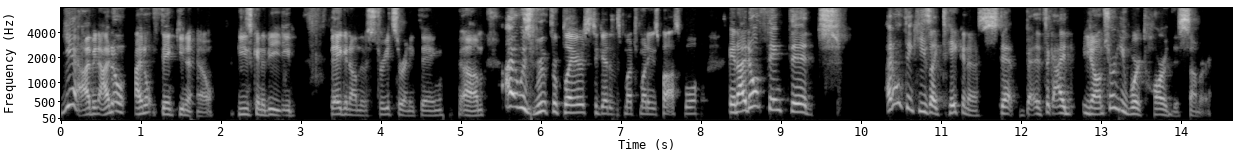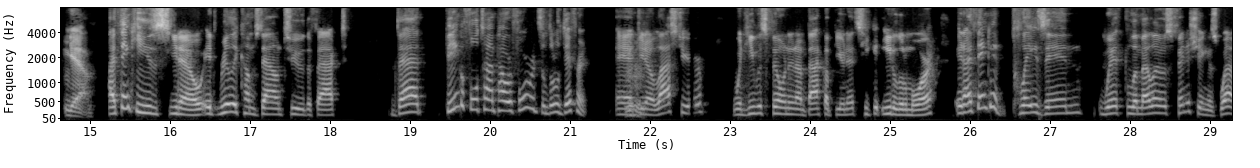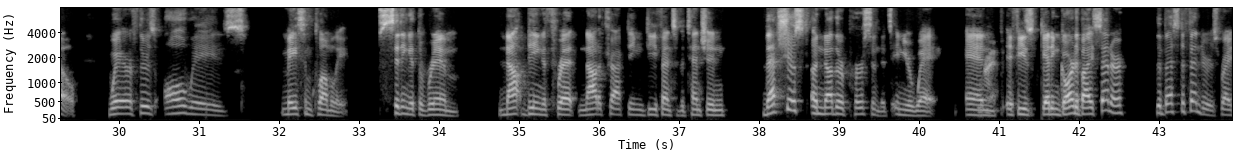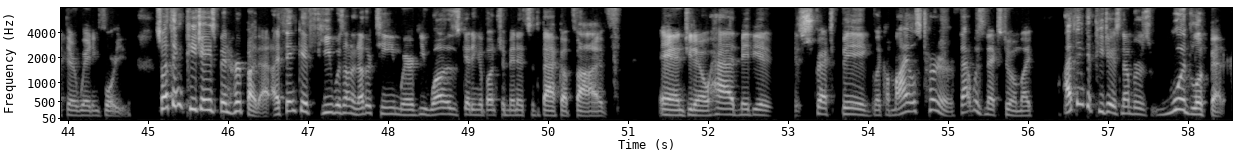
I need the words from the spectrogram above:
Yeah, I mean, I don't I don't think, you know, he's going to be begging on the streets or anything. Um, I always root for players to get as much money as possible, and I don't think that I don't think he's like taking a step. Back. It's like I, you know, I'm sure he worked hard this summer. Yeah, I think he's, you know, it really comes down to the fact that being a full time power forward is a little different. And, mm-hmm. you know, last year when he was filling in on backup units, he could eat a little more. And I think it plays in with LaMelo's finishing as well, where if there's always Mason Plumlee sitting at the rim, not being a threat, not attracting defensive attention, that's just another person that's in your way. And right. if he's getting guarded by a center, the best defender is right there waiting for you. So I think PJ's been hurt by that. I think if he was on another team where he was getting a bunch of minutes at the backup five and, you know, had maybe a, a stretch big, like a Miles Turner, if that was next to him, like I think that PJ's numbers would look better.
